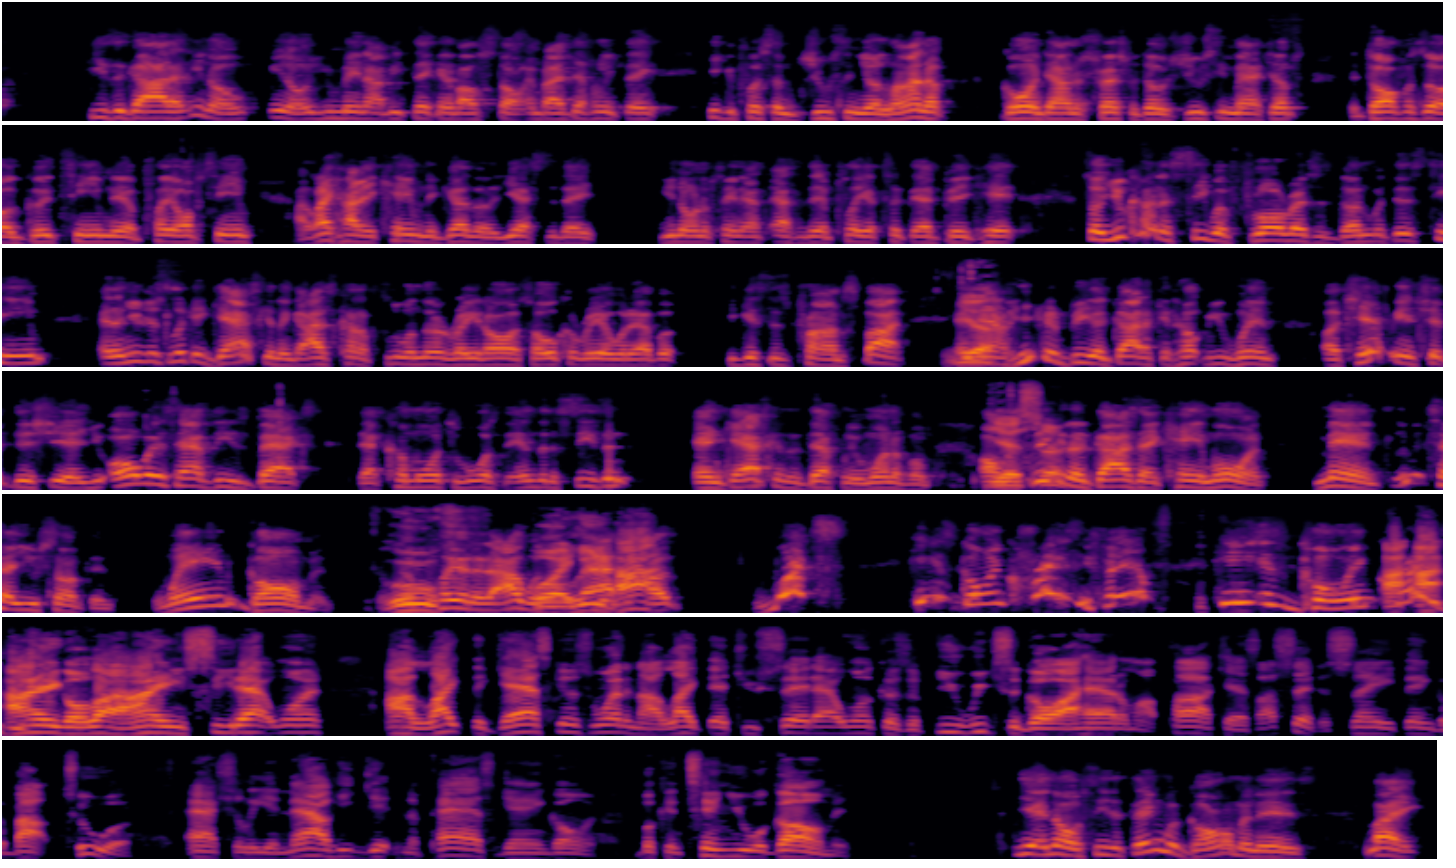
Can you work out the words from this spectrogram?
He's a guy that you know, you know, you may not be thinking about starting, but I definitely think he could put some juice in your lineup going down the stretch with those juicy matchups. The Dolphins are a good team. They're a playoff team. I like how they came together yesterday. You know what I'm saying? After, after their player took that big hit. So you kind of see what Flores has done with this team. And then you just look at Gaskin. The guy's kind of flew under the radar his whole career, whatever. He gets his prime spot. And Yeah. now he could be a guy that can help you win a championship this year. You always have these backs that come on towards the end of the season, and Gaskins is definitely one of them. Um, Yes, speaking sir. of guys that came on, man, let me tell you something. Wayne Gallman, the Oof. player that I was boy, he hot. What? He's going crazy, fam. He is going I, crazy. I, I ain't gonna lie, I ain't see that one. I like the Gaskins one, and I like that you said that one because a few weeks ago I had on my podcast. I said the same thing about Tua actually, and now he getting the pass game going. But continue with Gallman. Yeah, no. See, the thing with Gallman is like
